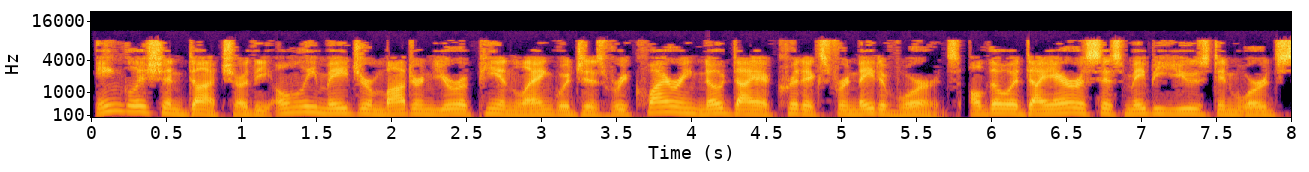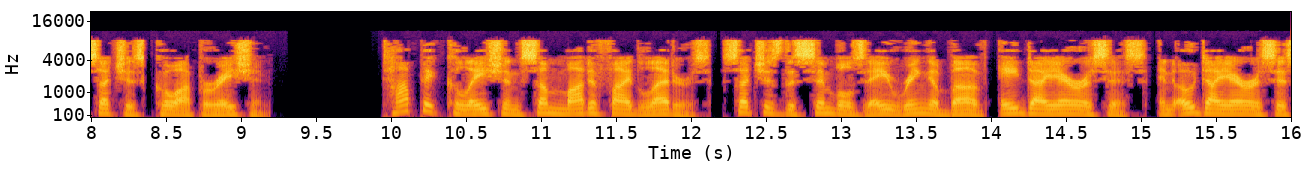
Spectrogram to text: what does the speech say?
English and Dutch are the only major modern European languages requiring no diacritics for native words although a diaresis may be used in words such as cooperation. Topic collation Some modified letters, such as the symbols A ring above, A diaeresis, and O diaeresis,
